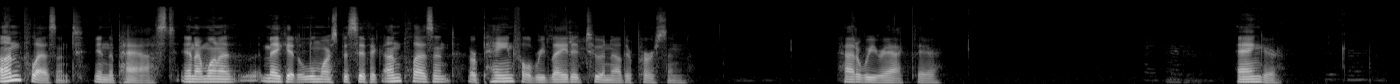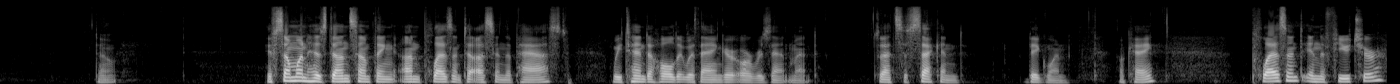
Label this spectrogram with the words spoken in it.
Unpleasant in the past, and I want to make it a little more specific unpleasant or painful related to another person. How do we react there? Anger. Anger. Don't if someone has done something unpleasant to us in the past, we tend to hold it with anger or resentment. So that's the second big one. Okay? Pleasant in the future,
